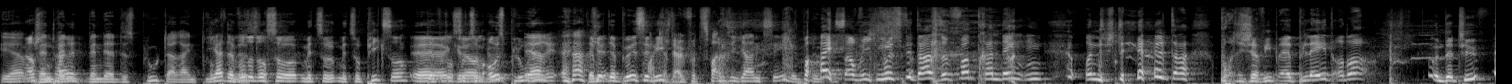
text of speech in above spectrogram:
Ja, wenn, Teil. wenn, wenn der das Blut da rein ja, da wurde doch so mit so, mit so Piekser, der wird doch so zum Ausbluten. Ja, re- der, okay. der böse Wicht. hab ich vor 20 Jahren gesehen. Ich weiß, aber ich musste da sofort dran denken und stehe halt da. Boah, das ist ja wie bei Blade, oder? Und der Typ?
